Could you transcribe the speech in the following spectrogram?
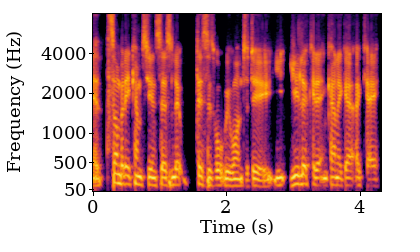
If somebody comes to you and says, Look, this is what we want to do. You, you look at it and kind of go, Okay,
